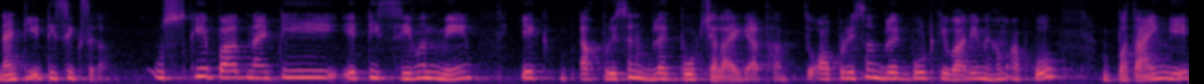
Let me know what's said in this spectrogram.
1986 का, उसके बाद 1987 में एक ऑपरेशन ब्लैक बोर्ड चलाया गया था। तो ऑपरेशन ब्लैक बोर्ड के बारे में हम आपको बताएँगे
